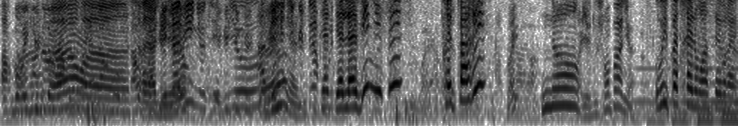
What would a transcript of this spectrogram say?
Arboriculteur, euh, céréalier. Et de la vigne aussi. Ah, Viticulteur. Il y, a de la vigne ici Près de Paris Oui. Non. Il y a du champagne. Oui, pas très loin, c'est vrai.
